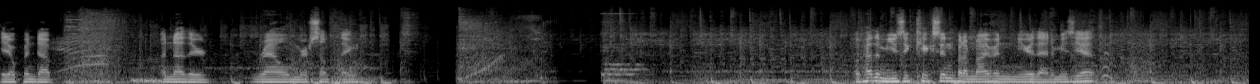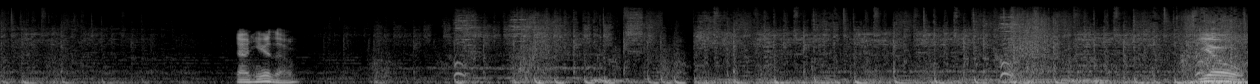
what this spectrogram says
It opened up another realm or something. Love how the music kicks in, but I'm not even near the enemies yet. Down here, though. Yo.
